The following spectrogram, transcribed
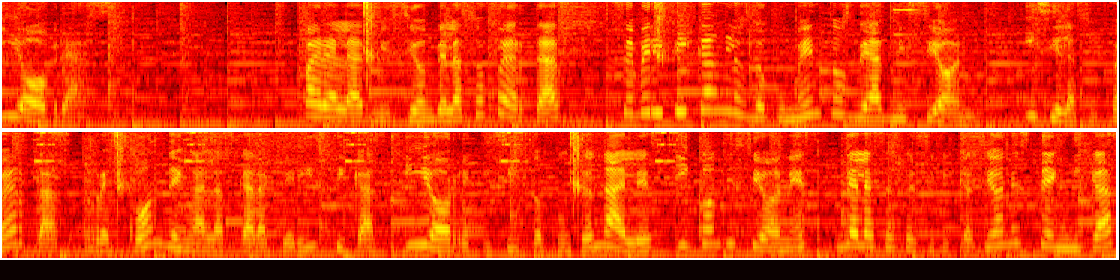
y obras. Para la admisión de las ofertas, se verifican los documentos de admisión y si las ofertas responden a las características y o requisitos funcionales y condiciones de las especificaciones técnicas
